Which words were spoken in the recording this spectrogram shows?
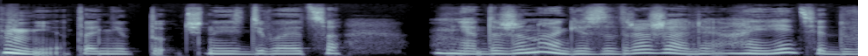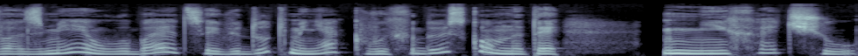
Нет, они точно издеваются. У меня даже ноги задрожали, а эти два змея улыбаются и ведут меня к выходу из комнаты. Не хочу.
